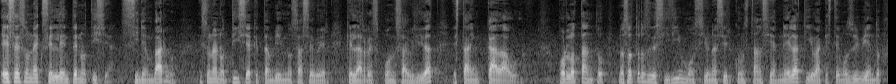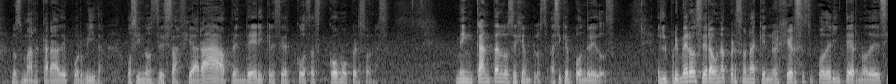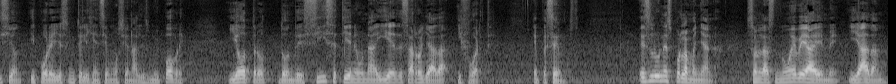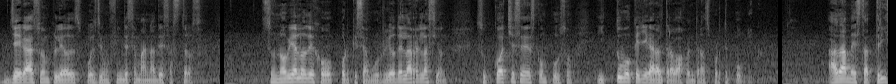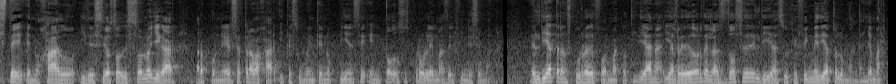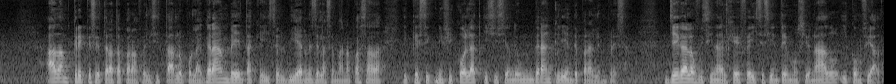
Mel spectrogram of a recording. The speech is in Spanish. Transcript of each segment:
Esa es una excelente noticia. Sin embargo, es una noticia que también nos hace ver que la responsabilidad está en cada uno. Por lo tanto, nosotros decidimos si una circunstancia negativa que estemos viviendo nos marcará de por vida o si nos desafiará a aprender y crecer cosas como personas. Me encantan los ejemplos, así que pondré dos. El primero será una persona que no ejerce su poder interno de decisión y por ello su inteligencia emocional es muy pobre. Y otro donde sí se tiene una IE desarrollada y fuerte. Empecemos. Es lunes por la mañana son las 9 a.m. y Adam llega a su empleo después de un fin de semana desastroso. Su novia lo dejó porque se aburrió de la relación, su coche se descompuso y tuvo que llegar al trabajo en transporte público. Adam está triste, enojado y deseoso de solo llegar para ponerse a trabajar y que su mente no piense en todos sus problemas del fin de semana. El día transcurre de forma cotidiana y alrededor de las 12 del día su jefe inmediato lo manda a llamar. Adam cree que se trata para felicitarlo por la gran venta que hizo el viernes de la semana pasada y que significó la adquisición de un gran cliente para la empresa. Llega a la oficina del jefe y se siente emocionado y confiado.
